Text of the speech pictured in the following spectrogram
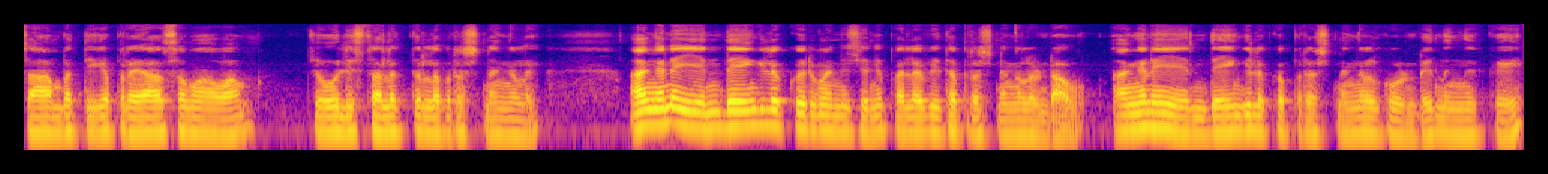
സാമ്പത്തിക പ്രയാസമാവാം ജോലി സ്ഥലത്തുള്ള പ്രശ്നങ്ങൾ. അങ്ങനെ എന്തെങ്കിലുമൊക്കെ ഒരു മനുഷ്യന് പലവിധ പ്രശ്നങ്ങളുണ്ടാവും. അങ്ങനെ എന്തെങ്കിലുമൊക്കെ പ്രശ്നങ്ങൾ കൊണ്ട് നിങ്ങൾക്ക്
